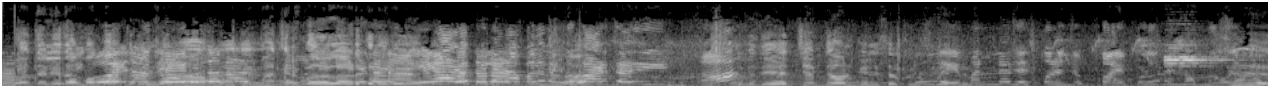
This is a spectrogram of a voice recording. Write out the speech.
ఎవరో తెలీదమ్మా పక్కన అమ్మాయికి మంచిని బదులాడుతున్నావు ఏ నువ్వు ఏది చెప్దామని పిలిచావు ఖుషి నువ్వు ఏమన్నా చేసుకో నేను చెప్పా ఇప్పుడు నేను నమ్మ కూడా. ఖుషి.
